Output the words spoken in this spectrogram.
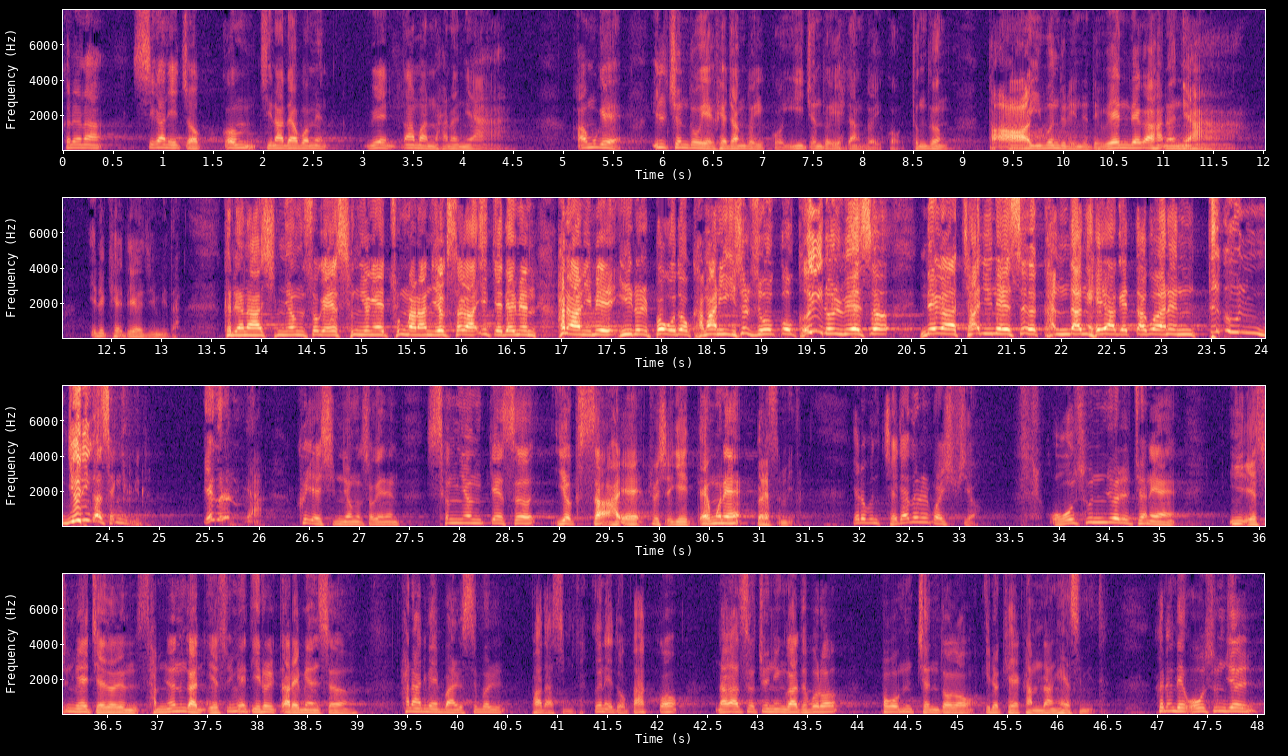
그러나 시간이 조금 지나다 보면 왜 나만 하느냐? 아무게 1천도의 회장도 있고 2천도의 회장도 있고 등등 다 이분들이 있는데 왜 내가 하느냐? 이렇게 되어집니다. 그러나 심령 속에 성령의 충만한 역사가 있게 되면 하나님의 일을 보고도 가만히 있을 수 없고 그 일을 위해서 내가 자진해서 감당해야겠다고 하는 뜨거운 열의가 생깁니다. 왜 그러느냐? 그의 심령 속에는 성령께서 역사해 주시기 때문에 그렇습니다. 여러분 제자들을 보십시오. 오순절 전에 이 예수님의 제자들은 3년간 예수님의 뒤를 따르면서 하나님의 말씀을 받았습니다. 은혜도 받고 나가서 주님과 더불어 복음 전도도 이렇게 감당했습니다. 그런데 오순절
